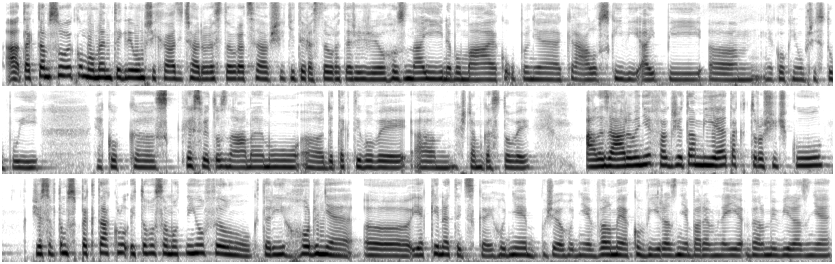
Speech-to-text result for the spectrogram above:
A tak tam jsou jako momenty, kdy on přichází třeba do restaurace a všichni ty restauratéři, že ho znají nebo má jako úplně královský VIP, um, jako k němu přistupují jako k, ke světoznámému uh, detektivovi um, Štamgastovi. Ale zároveň je fakt, že tam je tak trošičku že se v tom spektaklu i toho samotného filmu, který hodně uh, je kinetický, hodně, že hodně velmi jako výrazně barevný, je velmi výrazně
